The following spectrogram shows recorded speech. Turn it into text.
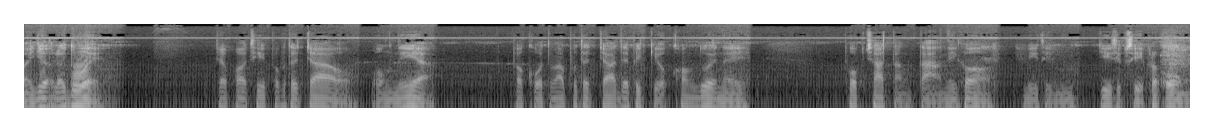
มาเยอะแล้วด้วยเฉพาะที่พระพุทธเจ้าองค์นี้พระโคตมพุทธเจ้าได้ไปเกี่ยวข้องด้วยในภพชาติต่าง ๆ นี่ก็มีถึง 24 พระองค์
